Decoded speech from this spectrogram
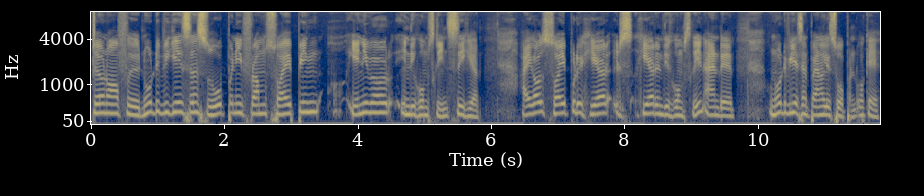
turn off uh, notifications opening from swiping anywhere in the home screen. See here, I have swiped here. It's here in the home screen and uh, notification panel is opened. Okay,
